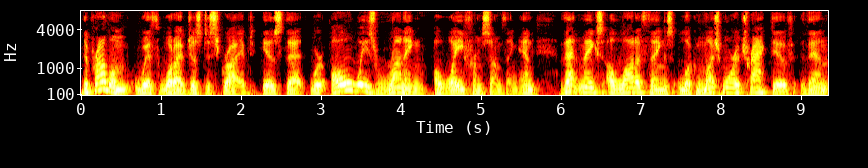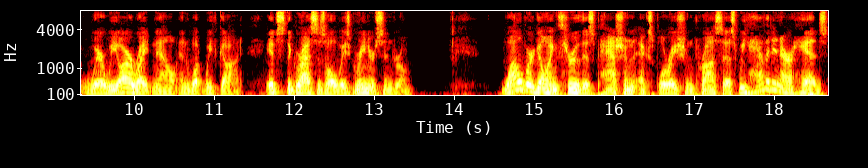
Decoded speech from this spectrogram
The problem with what I've just described is that we're always running away from something, and that makes a lot of things look much more attractive than where we are right now and what we've got. It's the grass is always greener syndrome. While we're going through this passion exploration process, we have it in our heads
